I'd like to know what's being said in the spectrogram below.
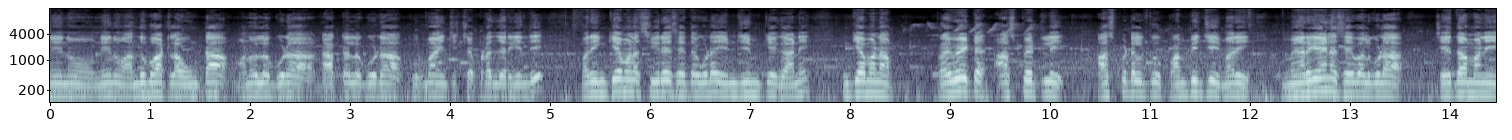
నేను నేను అందుబాటులో ఉంటా మనోళ్ళకు కూడా డాక్టర్లకు కూడా కుర్మాయించి చెప్పడం జరిగింది. మరి ఇంకేమైనా సీరియస్ అయితే కూడా ఎంజిఎంకే కానీ ఇంకేమైనా ప్రైవేట్ హాస్పిటల్ హాస్పిటల్కు పంపించి మరి మెరుగైన సేవలు కూడా చేద్దామని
